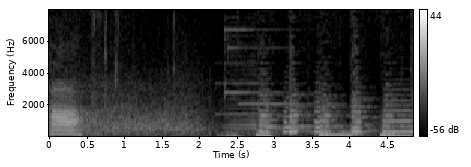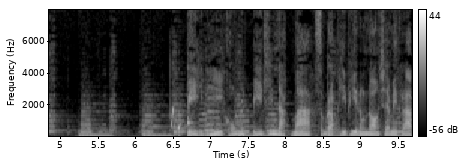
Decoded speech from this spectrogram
ค่ะ คงเป็นปีที่หนักมากสำหรับพี่ๆน้องๆ ใช่ไหมครับ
